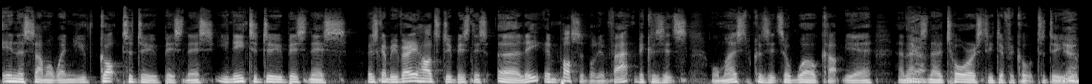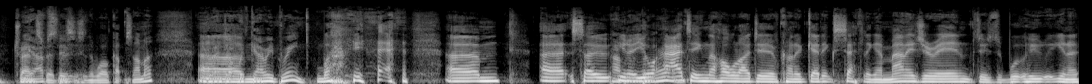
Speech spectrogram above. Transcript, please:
in the summer when you've got to do business. You need to do business. It's going to be very hard to do business early, impossible, in fact, because it's almost because it's a World Cup year, and that's Yeah. notoriously difficult to do Yeah. your transfer absolutely. business in the World Cup summer. You end up with Um, Gary Breen. well, yeah. Um, uh, so you know you're Barrera. adding the whole idea of kind of getting settling a manager in who you know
